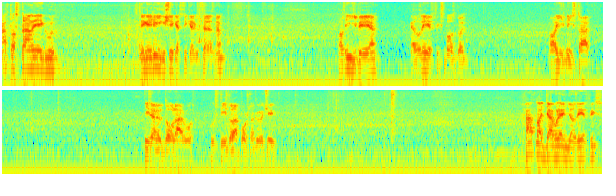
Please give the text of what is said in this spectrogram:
Hát aztán végül még egy régiséget sikerült szereznem. Az eBay-en, ez az Airfix bazdony. A Evening Star. 15 dollár volt, plusz 10 dollár postaköltség. Hát nagyjából ennyi az Airfix.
